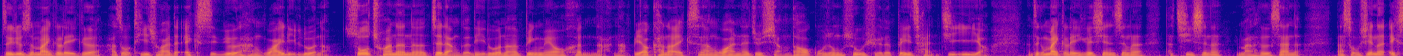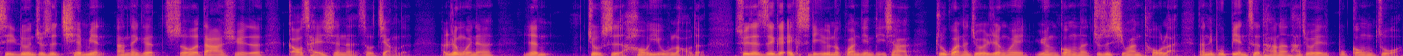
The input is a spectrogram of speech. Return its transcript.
这就是麦格雷格他所提出来的 X 理论和 Y 理论啊。说穿了呢，这两个理论呢，并没有很难啊。不要看到 X 和 Y 呢，就想到国中数学的悲惨记忆啊。那这个麦格雷格先生呢，他其实呢也蛮和善的。那首先呢，X 理论就是前面啊那个首尔大学的高材生呢所讲的，他认为呢人。就是好逸恶劳的，所以在这个 X 理论的观点底下，主管呢就会认为员工呢就是喜欢偷懒，那你不鞭策他呢，他就会不工作，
